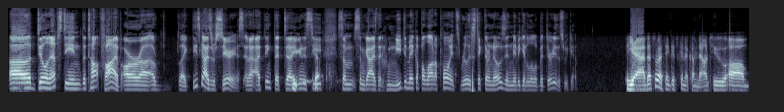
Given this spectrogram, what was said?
Dylan Epstein. The top five are like these guys are serious, and I, I think that uh, you're going to see yeah. some some guys that who need to make up a lot of points really stick their nose in, maybe get a little bit dirty this weekend. Yeah, that's what I think it's going to come down to. Um,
